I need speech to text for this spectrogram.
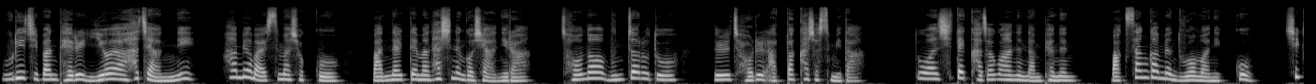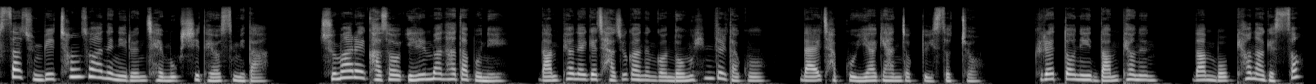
우리 집안 대를 이어야 하지 않니? 하며 말씀하셨고 만날 때만 하시는 것이 아니라 전화와 문자로도 늘 저를 압박하셨습니다. 또한 시댁 가자고 하는 남편은 막상 가면 누워만 있고 식사 준비 청소하는 일은 제 몫이 되었습니다. 주말에 가서 일만 하다 보니 남편에게 자주 가는 건 너무 힘들다고 날 잡고 이야기한 적도 있었죠. 그랬더니 남편은 난 뭐 편하겠어?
